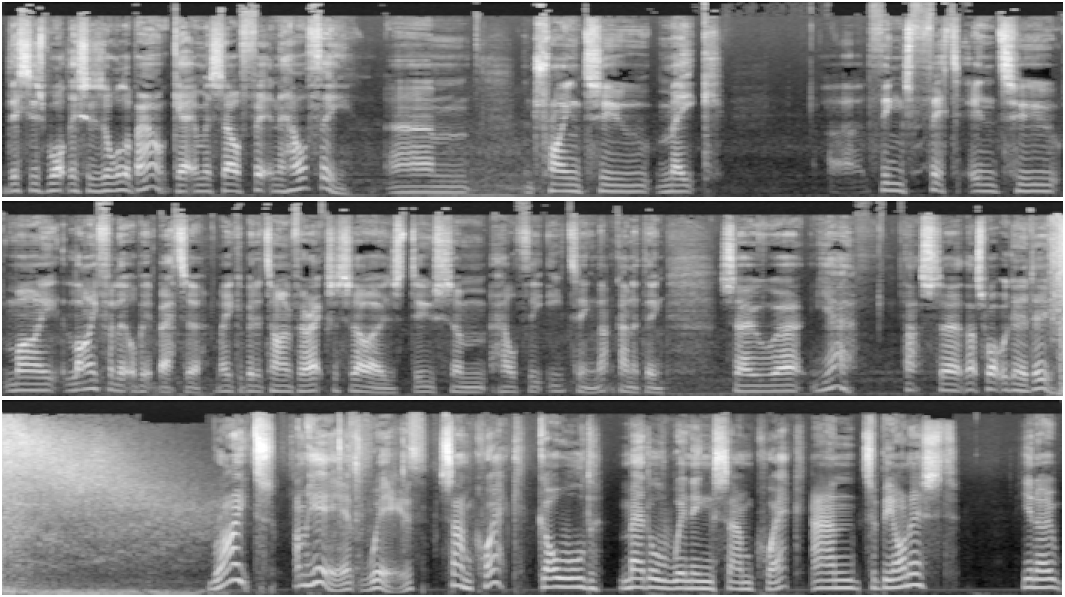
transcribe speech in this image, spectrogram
this is what this is all about: getting myself fit and healthy. Um, and trying to make uh, things fit into my life a little bit better, make a bit of time for exercise, do some healthy eating, that kind of thing. So uh, yeah, that's uh, that's what we're going to do. Right, I'm here with Sam Quek, gold medal winning Sam Quek, and to be honest, you know,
